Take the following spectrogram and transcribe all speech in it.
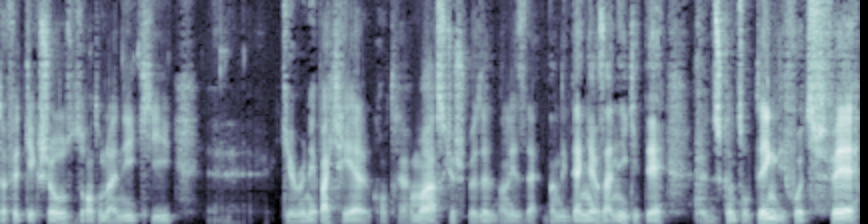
tu as fait quelque chose durant ton année qui qui a eu un impact réel, contrairement à ce que je faisais dans les, dans les dernières années qui était du consulting. Des fois, tu fais,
